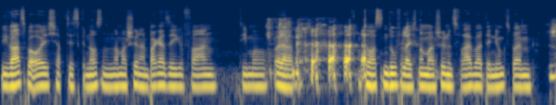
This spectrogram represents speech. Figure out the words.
Wie war es bei euch? Habt ihr es genossen? Nochmal schön an den Baggersee gefahren? Timo, oder Thorsten, du vielleicht nochmal schön ins Freibad, den Jungs beim,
